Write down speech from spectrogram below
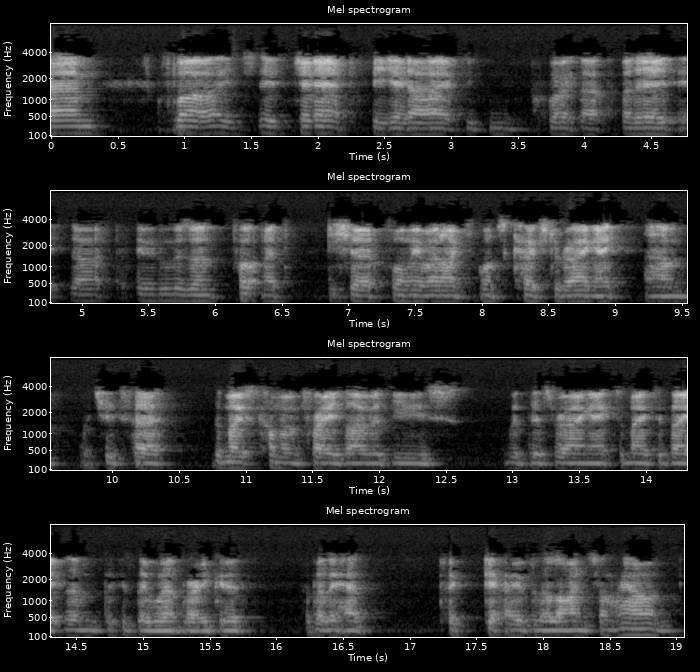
Um, well, it's, it's JFDI, if you can quote that, but it, it, uh, it was on, put on a t-shirt for me when I once coached a rowing eight, um, which is uh, the most common phrase I would use with this rowing eight to motivate them because they weren't very good, but they had to get over the line somehow. And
